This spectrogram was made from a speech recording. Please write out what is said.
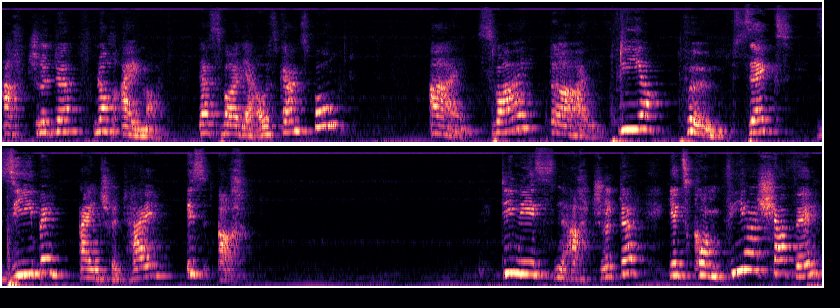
acht Schritte noch einmal. Das war der Ausgangspunkt. Eins, zwei, drei, vier, fünf, sechs, sieben. Ein Schritt heil ist acht. Die nächsten acht Schritte. Jetzt kommen vier Shuffle,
